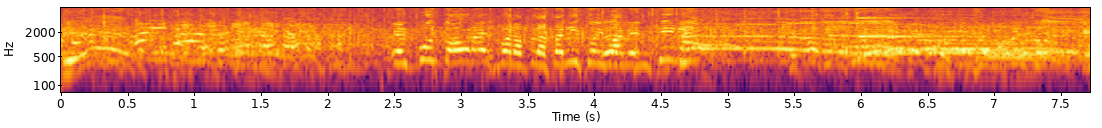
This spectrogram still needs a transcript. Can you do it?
Bien. El punto ahora es para Platanito y Valentina. Que pasen momento, porque es el momento de que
